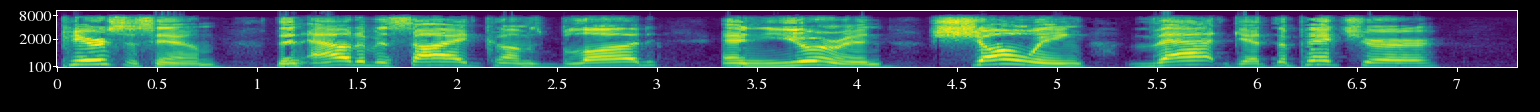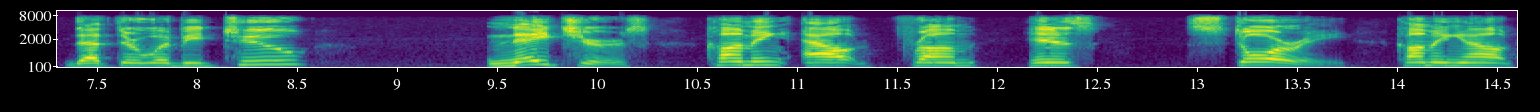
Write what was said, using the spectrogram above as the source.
pierces him, then out of his side comes blood and urine, showing that get the picture that there would be two natures coming out from his story, coming out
